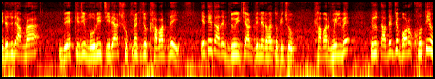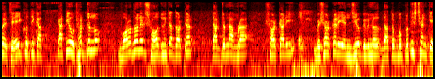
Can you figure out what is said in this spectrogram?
এটা যদি আমরা দু এক কেজি মুড়ি, চিরা, শুকনা কিছু খাবার দেই, এতে তাদের দুই চার দিনের হয়তো কিছু খাবার মিলবে। কিন্তু তাদের যে বড় ক্ষতি হয়েছে, এই ক্ষতি কাটিয়ে ওঠার জন্য বড় ধরনের সহযোগিতা দরকার। তার জন্য আমরা সরকারি, বেসরকারি এনজিও, বিভিন্ন দাতব্য প্রতিষ্ঠানকে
